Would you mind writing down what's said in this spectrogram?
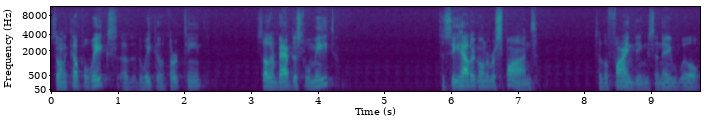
So, in a couple weeks, uh, the week of the 13th, Southern Baptists will meet to see how they're going to respond to the findings, and they will,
